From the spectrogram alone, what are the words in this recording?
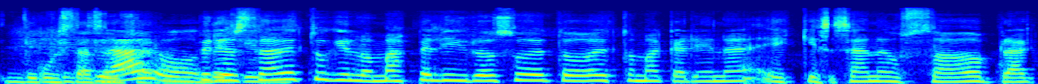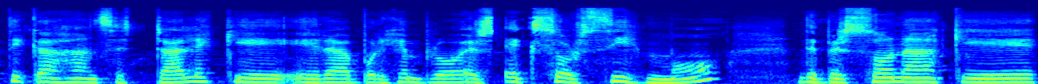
de que, estás claro, enfermo. Pero que- sabes tú que lo más peligroso de todo esto, Macarena, es que se han usado prácticas ancestrales que era, por ejemplo, el exorcismo de personas que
